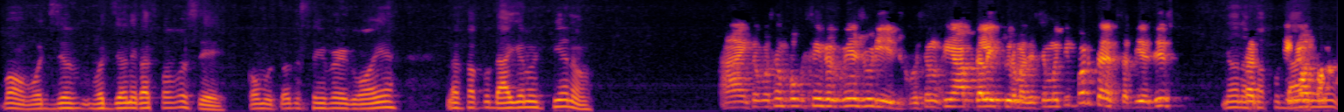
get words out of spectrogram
Bom, vou dizer, vou dizer um negócio para você. Como todos sem vergonha, na faculdade eu não tinha, não. Ah, então você é um pouco sem vergonha jurídico. Você não tem hábito da leitura, mas isso é muito importante, sabia disso? Não, na faculdade. Um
